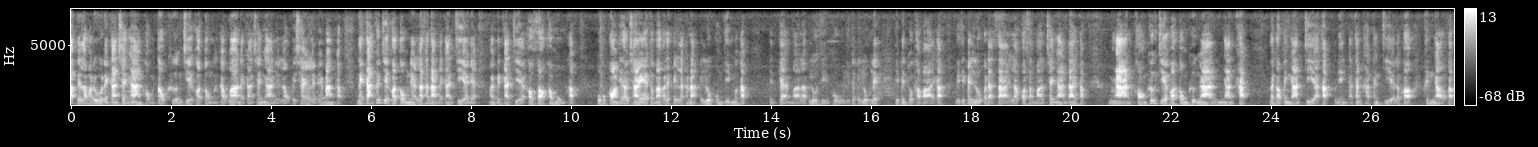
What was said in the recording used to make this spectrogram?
ครับเดี๋ยวเรามาดูในการใช้งานของเต้าเครื่องเจียคอตรงกันครับว่าในการใช้งานเนี่ยเราไปใช้อะไรได้บ้างครับ ในการเครื่องเจียคอตรงเนี่ยลักษณะในการเจียเนี่ยมันเป็นการเจียเข้าซอกเข้ามุมครับอุปกรณ์ที่เราใช้ส่วนมากก็จะเป็นลักษณะเป็นลูกอมยิ้มครับเป็นแกนมาแล้วเป็นลูกสีชมพูหรือจะเป็นลูกเหล็กที่เป็นตัวคาบายครับหรือจะเป็นลูกกระดาษทรายเราก็สามารถใช้งานได้ครับ งานของเครื่องเจียคอตรงคืองานงานขัด แล้วก็เป็นงานเจียครับตัวนี้งานทั้งขัดทั้งเจียแล้วก็ขึ้นเงาครับ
